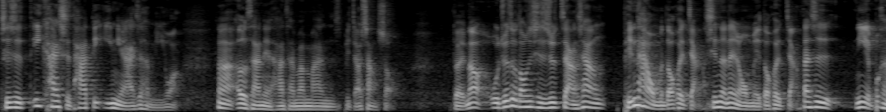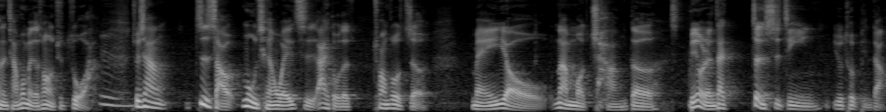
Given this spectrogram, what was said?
其实一开始他第一年还是很迷惘，那二三年他才慢慢比较上手。对，那我觉得这个东西其实就这样，像平台我们都会讲，新的内容我们也都会讲，但是你也不可能强迫每个创作者去做啊。嗯，就像至少目前为止，爱朵的创作者没有那么长的，没有人在正式经营 YouTube 频道。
